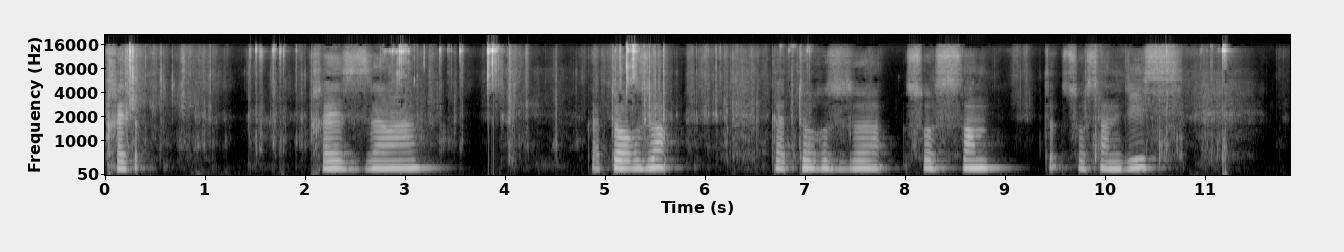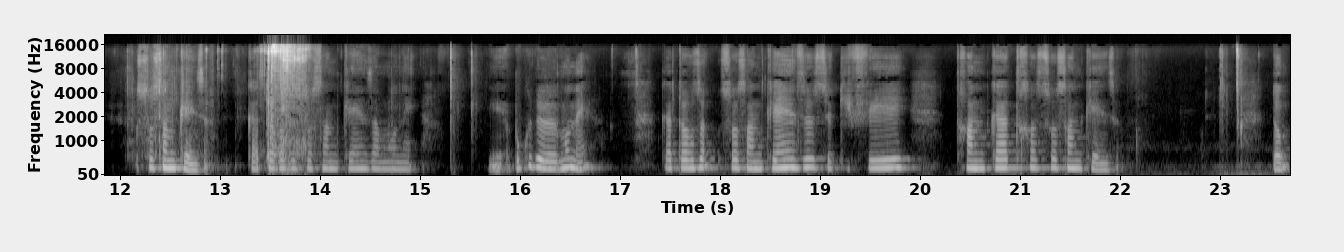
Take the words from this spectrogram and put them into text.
13, 13, 14, 14, 60, 70, 75. 14, 75 en monnaie. Il y a beaucoup de monnaie. 14,75, ce qui fait 34,75. Donc,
